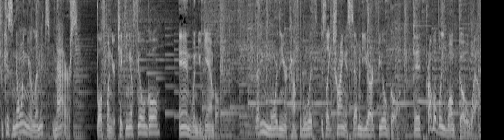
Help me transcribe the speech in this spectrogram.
Because knowing your limits matters, both when you're kicking a field goal and when you gamble. Betting more than you're comfortable with is like trying a 70 yard field goal. It probably won't go well.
